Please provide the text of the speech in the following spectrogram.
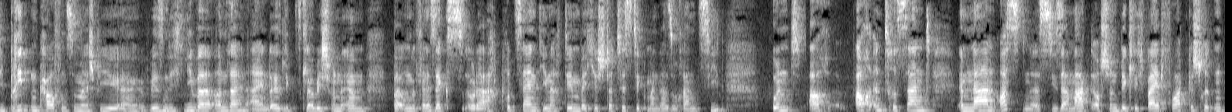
die Briten kaufen zum Beispiel äh, wesentlich lieber online ein. Da liegt es, glaube ich, schon ähm, bei ungefähr sechs oder acht Prozent, je nachdem, welche Statistik man da so ranzieht. Und auch, auch interessant, im Nahen Osten ist dieser Markt auch schon wirklich weit fortgeschritten.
